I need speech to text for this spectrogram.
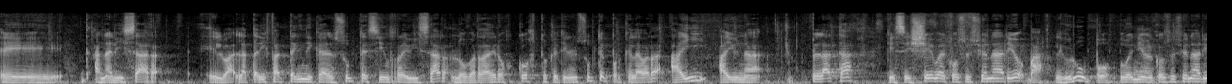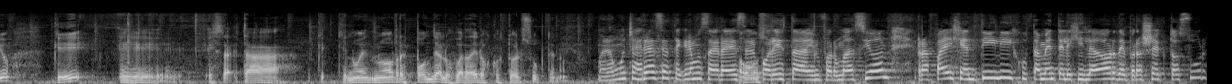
eh, analizar la tarifa técnica del subte sin revisar los verdaderos costos que tiene el subte, porque la verdad ahí hay una plata que se lleva el concesionario, va, el grupo dueño del concesionario, que eh, está, que, no, no, responde a los verdaderos costos del subte. ¿no? Bueno, muchas gracias, te queremos agradecer por esta información. Rafael Gentili, justamente legislador de Proyecto Sur.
